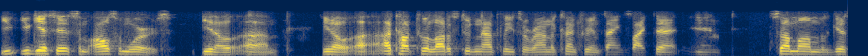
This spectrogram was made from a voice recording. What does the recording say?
you. You just said some awesome words. You know, um, you know, uh, I talk to a lot of student athletes around the country and things like that, and some of them get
